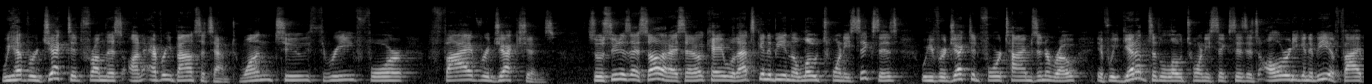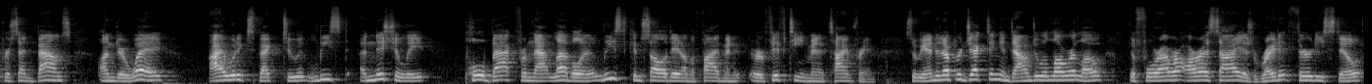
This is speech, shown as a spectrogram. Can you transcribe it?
we have rejected from this on every bounce attempt. One, two, three, four, five rejections. So as soon as I saw that, I said, okay, well, that's going to be in the low 26s. We've rejected four times in a row. If we get up to the low 26s, it's already going to be a 5% bounce underway. I would expect to at least initially pull back from that level and at least consolidate on the 5 minute or 15 minute time frame. So we ended up rejecting and down to a lower low. The four hour RSI is right at 30 still.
